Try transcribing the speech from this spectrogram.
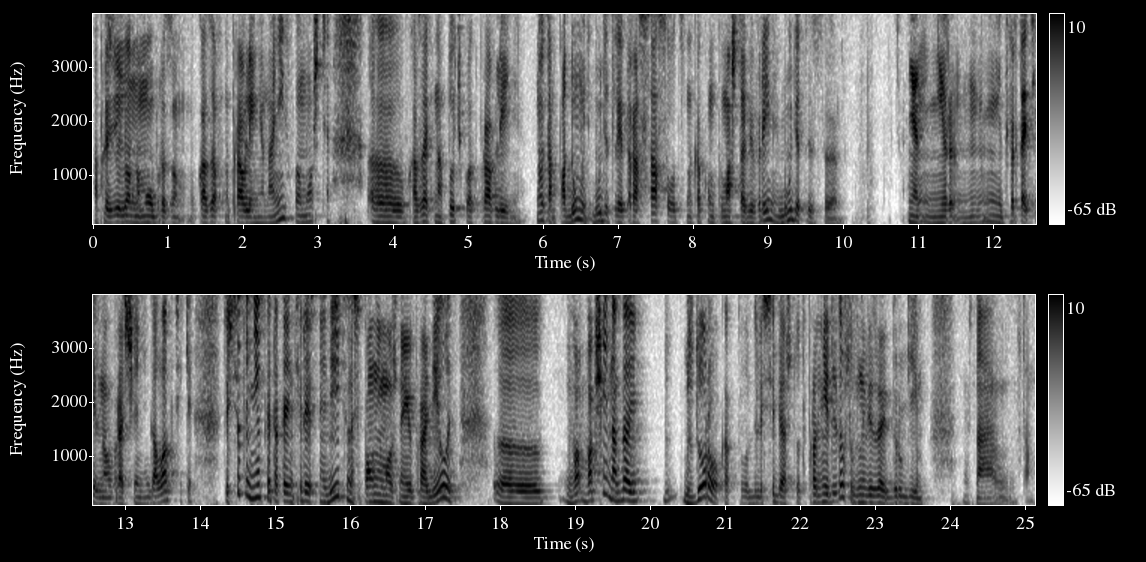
определенным образом, указав направление на них, вы можете э, указать на точку отправления. Ну, там, подумать, будет ли это рассасываться на каком-то масштабе времени, будет из не, не, не твердотельного вращения галактики. То есть это некая такая интересная деятельность, вполне можно ее проделать. Э, вообще иногда здорово как-то вот для себя что-то, не для того, чтобы навязать другим. Не знаю, там,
